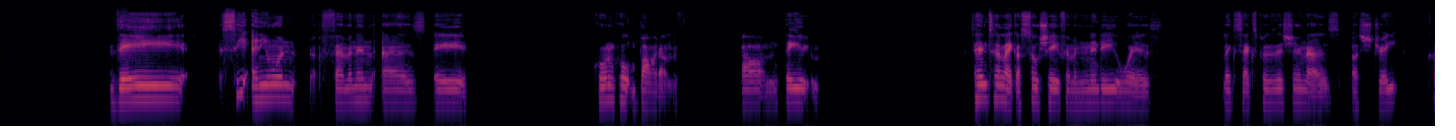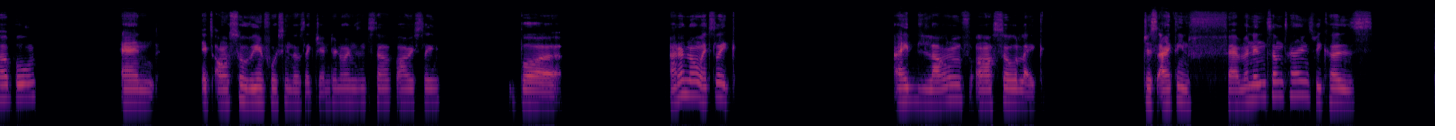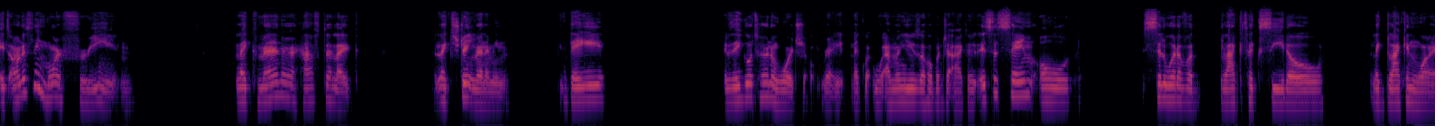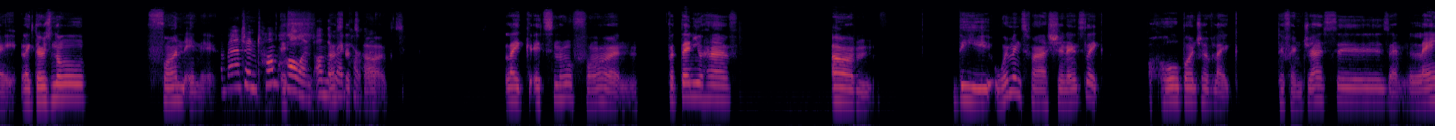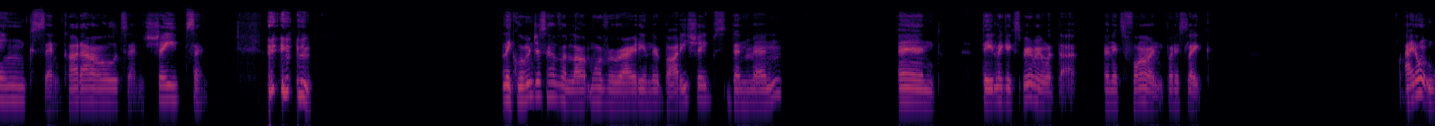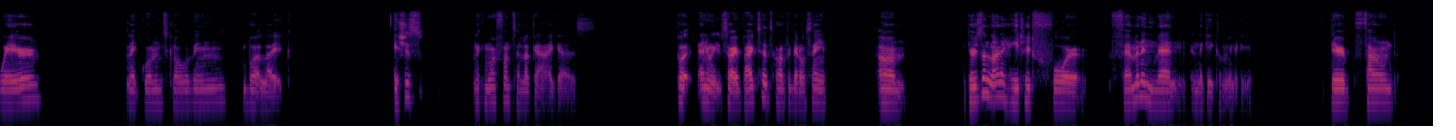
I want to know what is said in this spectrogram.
they see anyone feminine as a quote unquote bottom. Um, they tend to like associate femininity with like sex position as a straight couple, and it's also reinforcing those like gender norms and stuff, obviously. But I don't know, it's like I love also like just acting feminine sometimes because it's honestly more freeing. Like men are have to like like straight men, I mean, they if they go to an award show, right? Like wh- wh- I'm gonna use a whole bunch of actors. It's the same old silhouette of a black tuxedo, like black and white. Like there's no fun in it. Imagine Tom Holland on the red carpet. tux. Like it's no fun. But then you have um the women's fashion and it's like a whole bunch of like different dresses and lengths and cutouts and shapes and like women just have a lot more variety in their body shapes than men. And they like experiment with that and it's fun but it's like I don't wear like women's clothing but like it's just like more fun to look at I guess but anyway sorry back to the topic that I was saying um there's a lot of hatred for feminine men in the gay community. They're found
